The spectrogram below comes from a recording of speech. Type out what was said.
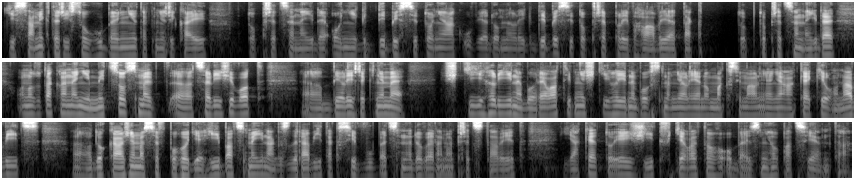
ti sami, kteří jsou hubení, tak mi říkají, to přece nejde. Oni, kdyby si to nějak uvědomili, kdyby si to přepli v hlavě, tak to, to přece nejde. Ono to takhle není. My, co jsme eh, celý život eh, byli, řekněme, štíhlí nebo relativně štíhlí, nebo jsme měli jenom maximálně nějaké kilo navíc, eh, dokážeme se v pohodě hýbat, jsme jinak zdraví, tak si vůbec nedovedeme představit, jaké to je žít v těle toho obézního pacienta.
